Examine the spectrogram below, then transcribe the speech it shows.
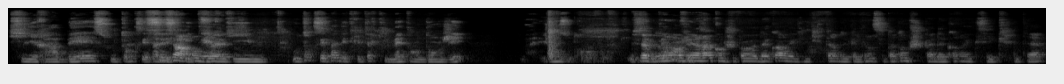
qui rabaissent ou tant que c'est pas des ça, en critères fait. qui ou tant que c'est pas des critères qui mettent en danger les gens ils ont le droit d'avoir des C'est ça, critères, moi, en général, quand je suis pas d'accord avec les critères de quelqu'un, c'est pas tant que je suis pas d'accord avec ses critères,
